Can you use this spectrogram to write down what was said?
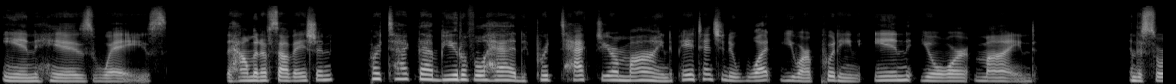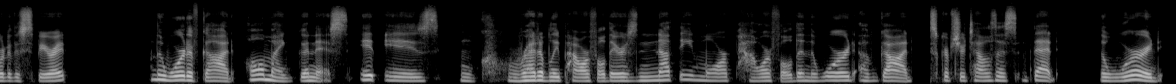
in His ways. The helmet of salvation, Protect that beautiful head. Protect your mind. Pay attention to what you are putting in your mind. And the sword of the Spirit, the Word of God. Oh my goodness, it is incredibly powerful. There is nothing more powerful than the Word of God. Scripture tells us that the Word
